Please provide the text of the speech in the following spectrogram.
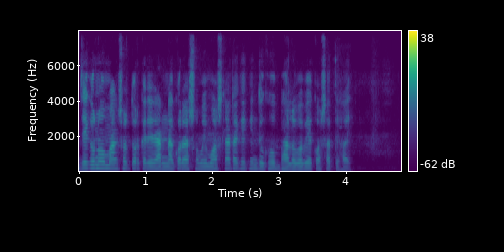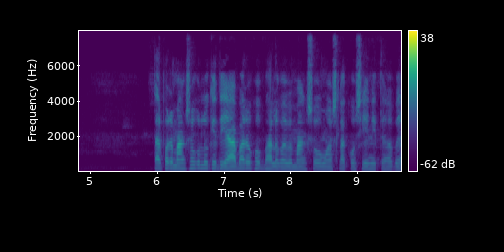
যে কোনো মাংসর তরকারি রান্না করার সময় মশলাটাকে কিন্তু খুব ভালোভাবে কষাতে হয়। তারপরে মাংসগুলোকে দিয়ে আবারও খুব ভালোভাবে মাংস ও মশলা কষিয়ে নিতে হবে।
